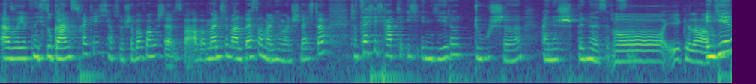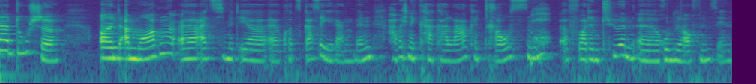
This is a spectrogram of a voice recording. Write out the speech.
also jetzt nicht so ganz dreckig, ich habe es mir schlimmer vorgestellt, es war, aber manche waren besser, manche waren schlechter. Tatsächlich hatte ich in jeder Dusche eine Spinne sitzen. Oh, ekelhaft. In jeder Dusche. Und am Morgen, äh, als ich mit ihr äh, kurz Gassi gegangen bin, habe ich eine Kakerlake draußen äh, vor den Türen äh, rumlaufen sehen.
